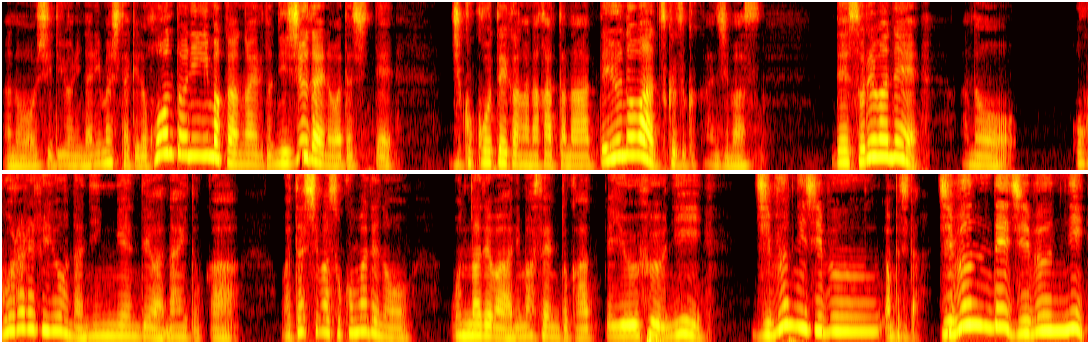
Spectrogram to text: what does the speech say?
あの、知るようになりましたけど、本当に今考えると20代の私って自己肯定感がなかったなっていうのはつくづく感じます。で、それはね、あの、おごられるような人間ではないとか、私はそこまでの女ではありませんとかっていうふうに、自分に自分、あ、間違った。自分で自分に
